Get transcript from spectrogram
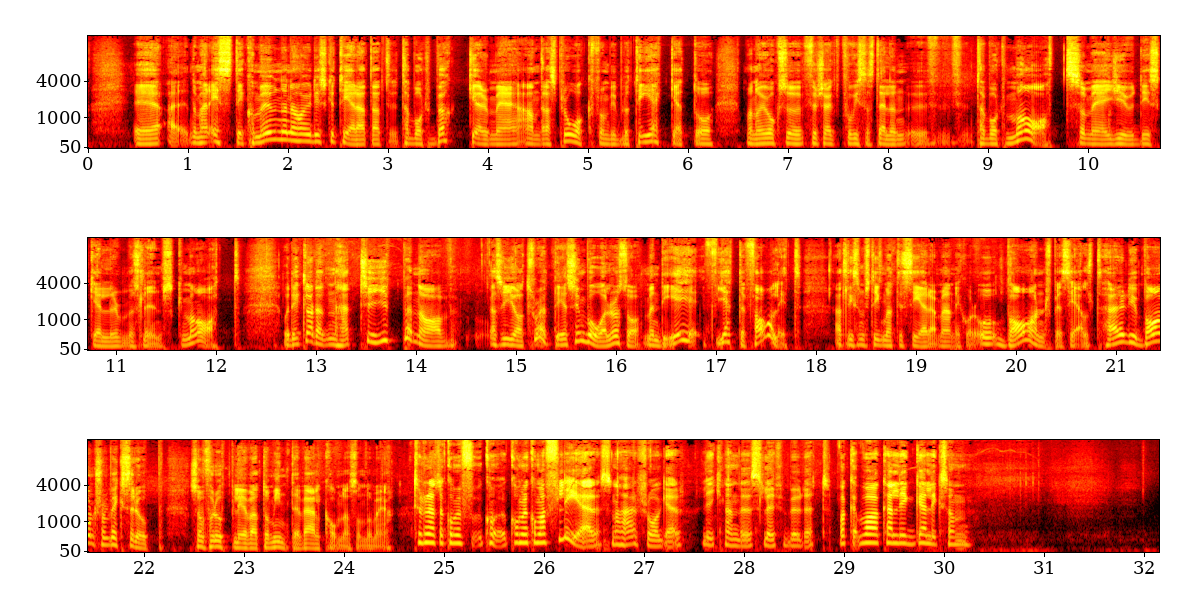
Eh, de här SD-kommunerna har ju diskuterat att ta bort böcker med andra språk från biblioteket och man har ju också försökt på vissa ställen eh, ta bort mat som är judisk eller muslimsk mat. Och det är klart att den här typen av Alltså jag tror att det är symboler och så, men det är jättefarligt att liksom stigmatisera människor och barn speciellt. Här är det ju barn som växer upp som får uppleva att de inte är välkomna som de är. Tror ni att det kommer, kom- kommer komma fler sådana här frågor liknande slöjförbudet? Vad, vad kan ligga liksom...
